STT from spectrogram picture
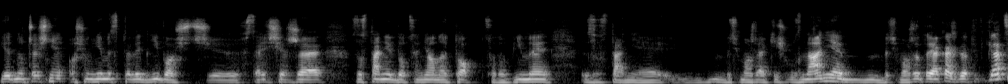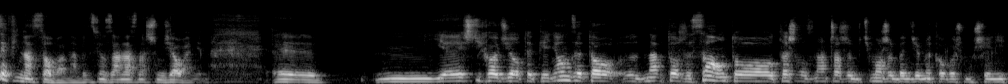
jednocześnie osiągniemy sprawiedliwość e, w sensie, że zostanie docenione to, co robimy, zostanie być może jakieś uznanie, być może to jakaś gratyfikacja finansowa, nawet związana z naszym działaniem. Mm, Jeśli chodzi o te pieniądze, to na to, że są, to też oznacza, że być może będziemy kogoś musieli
